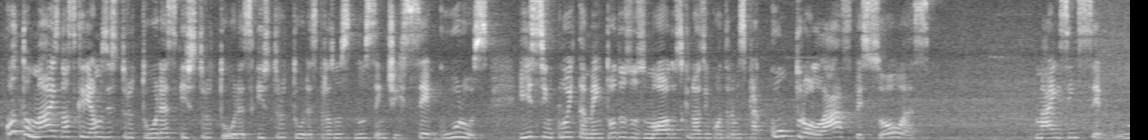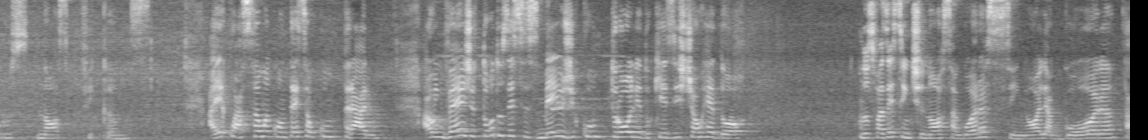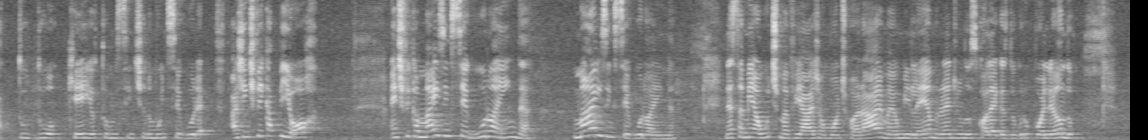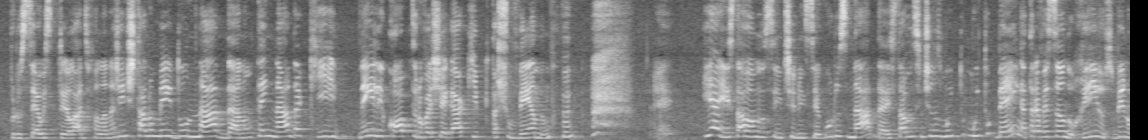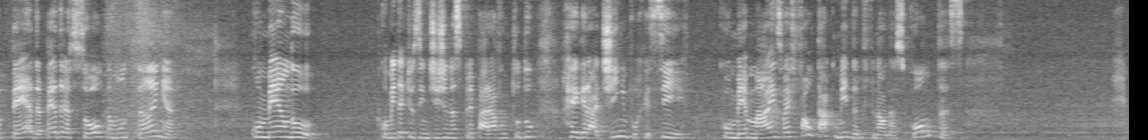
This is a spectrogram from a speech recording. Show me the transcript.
Quanto mais nós criamos estruturas, estruturas, estruturas para nos, nos sentir seguros, e isso inclui também todos os modos que nós encontramos para controlar as pessoas, mais inseguros nós ficamos. A equação acontece ao contrário. Ao invés de todos esses meios de controle do que existe ao redor, nos fazer sentir, nossa, agora sim, olha, agora tá tudo ok, eu tô me sentindo muito segura. A gente fica pior, a gente fica mais inseguro ainda, mais inseguro ainda. Nessa minha última viagem ao Monte Roraima, eu me lembro né, de um dos colegas do grupo olhando para o céu estrelado e falando: a gente está no meio do nada, não tem nada aqui, nem helicóptero vai chegar aqui porque está chovendo. é, e aí, estávamos nos sentindo inseguros? Nada, estávamos nos sentindo muito, muito bem, atravessando rios, subindo pedra, pedra solta, montanha, comendo comida que os indígenas preparavam tudo regradinho, porque se comer mais vai faltar comida no final das contas.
